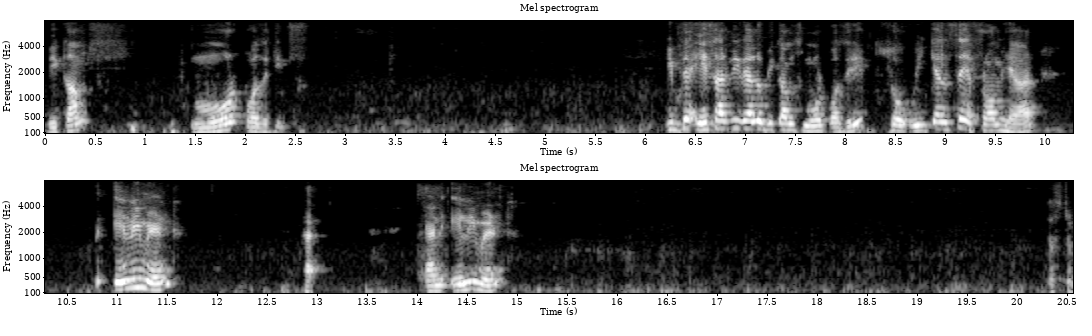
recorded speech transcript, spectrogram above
becomes more positive. If the SRP value becomes more positive, so we can say from here, the element, an element a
